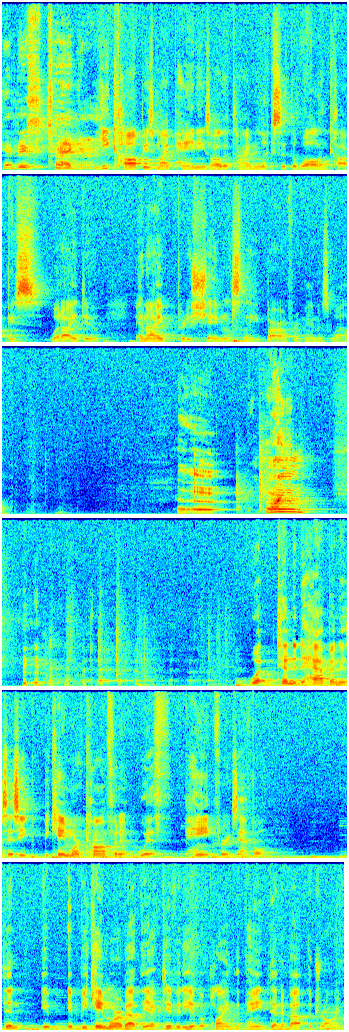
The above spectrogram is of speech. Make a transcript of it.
Get this tag. He copies my paintings all the time, looks at the wall and copies what I do. And I pretty shamelessly borrow from him as well. Uh, Brian. What tended to happen is as he became more confident with paint, for example, then it, it became more about the activity of applying the paint than about the drawing.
